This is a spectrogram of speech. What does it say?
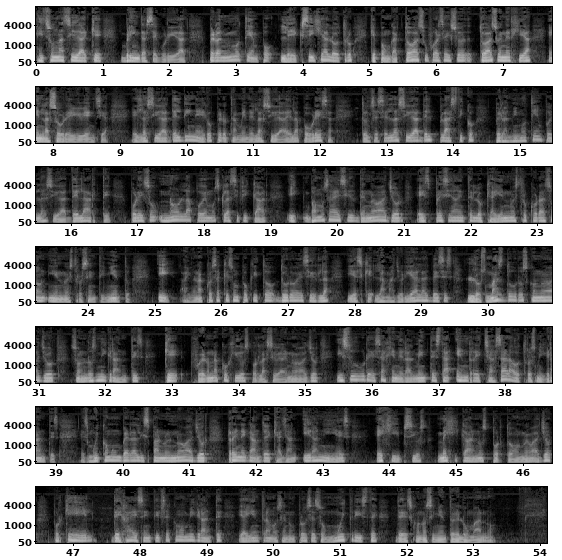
es una ciudad que brinda seguridad, pero al mismo tiempo le exige al otro que ponga toda su fuerza y toda su energía en la sobrevivencia. Es la ciudad del dinero, pero también es la ciudad de la pobreza. Entonces es la ciudad del plástico, pero al mismo tiempo es la ciudad del arte. Por eso no la podemos clasificar y vamos a decir de Nueva York es precisamente lo que hay en nuestro corazón y en nuestro sentimiento. Y hay una cosa que es un poquito duro decirla y es que la mayoría de las veces los más duros con Nueva York son los migrantes que fueron acogidos por la ciudad de Nueva York y su dureza generalmente está en rechazar a otros migrantes. Es muy común ver al hispano en Nueva York renegando de que hayan iraníes, egipcios, mexicanos por todo Nueva York, porque él deja de sentirse como migrante y ahí entramos en un proceso muy triste de desconocimiento del humano.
